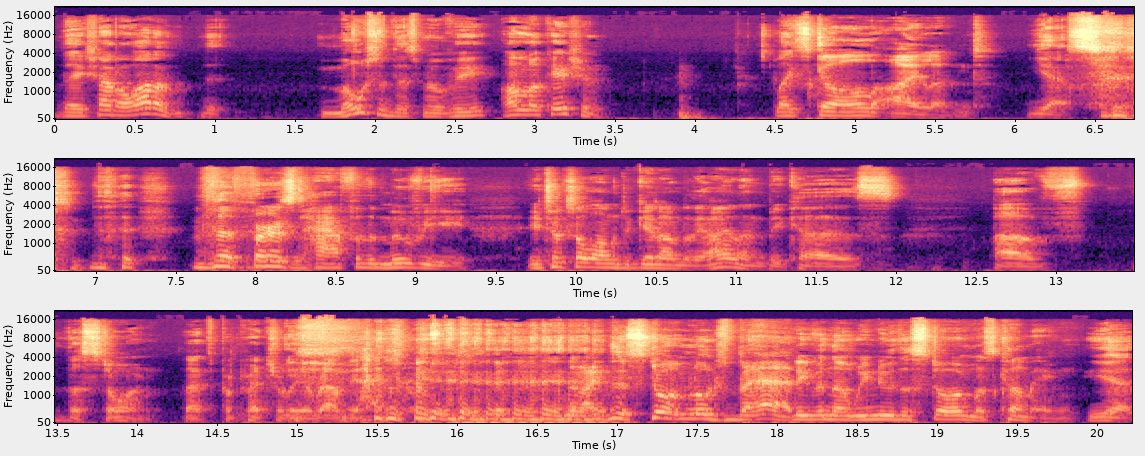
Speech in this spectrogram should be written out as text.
they shot a lot of th- most of this movie on location. Like Skull Island. yes. The first half of the movie, it took so long to get onto the island because of the storm that's perpetually around the island. They're like, this storm looks bad, even though we knew the storm was coming. yeah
